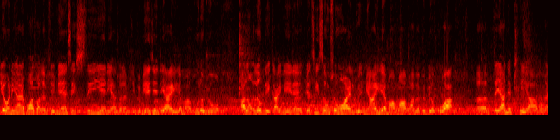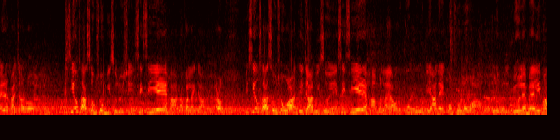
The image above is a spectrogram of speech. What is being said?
ပျော်နေရတဲ့ဘဝဆိုတာလည်းမရှိအမြဲစိတ်ဆင်းရဲနေရဆိုတာလည်းမရှိမမြဲချင်းတရားတွေထဲမှာအခုလိုမျိုးအားလုံးအလုပ်တွေကင်နေတဲ့ပျက်စီးဆုံးရှုံးရတဲ့လူတွေအများကြီးထဲမှာမှဘာပဲပြောပြောကိုကအဲတရားနဲ့ဖြေရတာပေါ့အဲ့ဒါခါကျတော့ ပစ္စည်းဥစ္စာဆုံးရှုံးပြီဆိုလို့ရှိရင်စိတ်ဆင်းရဲတဲ့ဟာနောက်ကလိုက်တာပဲအဲ့တော့ပစ္စည်းဥစ္စာဆုံးရှုံးသွားတာတေချာပြီဆိုရင်စိတ်ဆင်းရဲတဲ့ဟာမလိုက်အောင်လို့ကိုယ့်ကိုယ်တရားနဲ့ control လုပ်ရတာပေါ့အဲ့လိုပဲလေမျိုးလဲမဲလေးမှ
